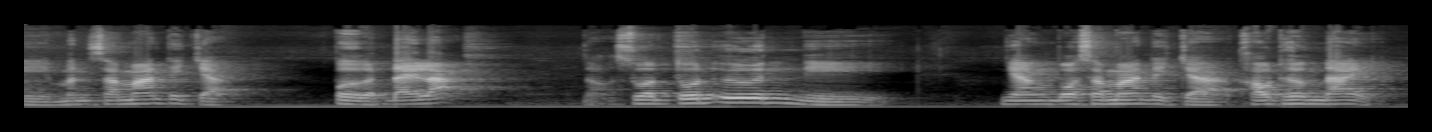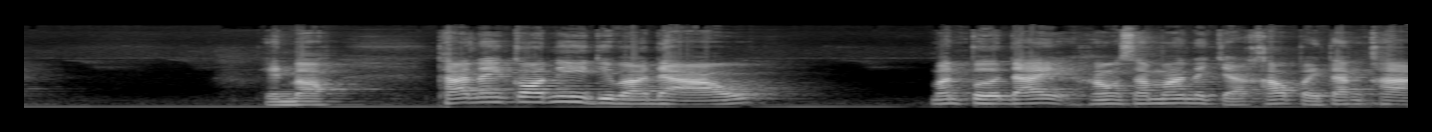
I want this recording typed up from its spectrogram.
นี่มันสามารถที่จะเปิดได้ละเนาะส่วนตัวอื่นนี่ยังบ่สามารถที่จะเข้าเทิงได้ เห็นบ่ถ้าในกรณีที่ว่าดาว มันเปิดได้เราสามารถที่จะเข้าไปตั้งค่า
